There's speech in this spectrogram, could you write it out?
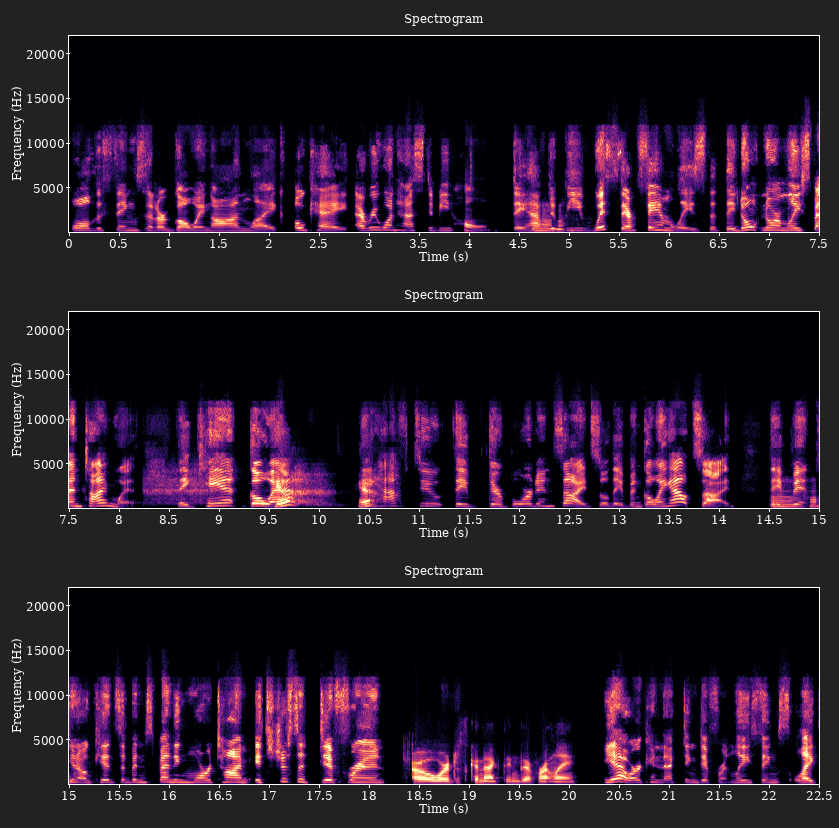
all the things that are going on like okay everyone has to be home they have to Mhm. be with their families that they don't normally spend time with they can't go out yeah. they have to they they're bored inside so they've been going outside they've been Mhm. you know kids have been spending more time it's just a different Oh, we're just connecting differently. yeah we're connecting differently things like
